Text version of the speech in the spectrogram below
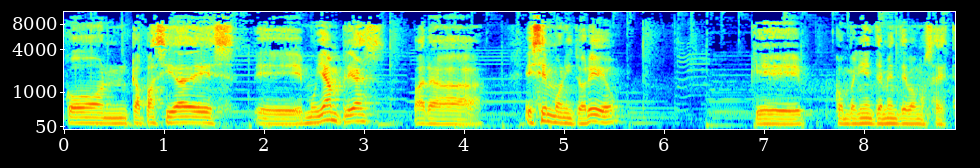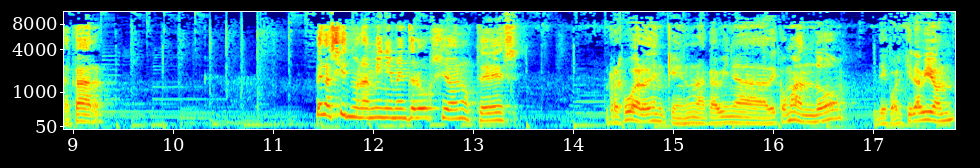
con capacidades eh, muy amplias para ese monitoreo que convenientemente vamos a destacar. Pero haciendo una mínima introducción, ustedes recuerden que en una cabina de comando de cualquier avión,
